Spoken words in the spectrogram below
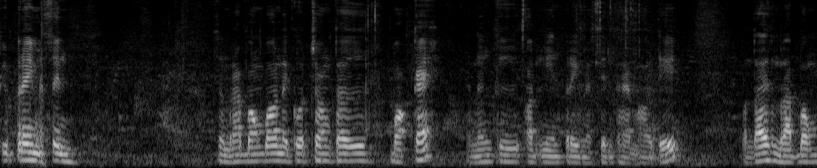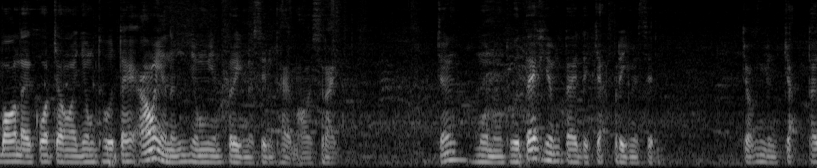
គឺប្រេងម៉ាស៊ីនសម្រាប់បងបងដែលគាត់ចង់ទៅបកកេះអានឹងគឺអត់មានប្រេងម៉ាស៊ីនថែមឲ្យទេ ប៉ុន្តែសម្រាប់បងបងដែលគាត់ចង់ឲ្យខ្ញុំធ្វើតេស្តឲ្យអានឹងខ្ញុំមានប្រេងម៉ាស៊ីនថែមឲ្យស្រេចអញ្ចឹងមុននឹងធ្វើតេស្តខ្ញុំតែតែចាក់ប្រេងម៉ាស៊ីនចង់យើងចាក់ទៅ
